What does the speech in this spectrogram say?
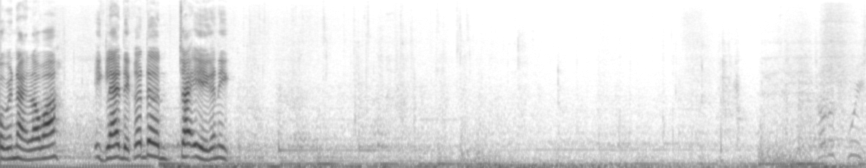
ดดไปไหนแล้ววะ อีกแล้วเดี๋ยวก็เดินจะเอกันอีก Tell the sweet.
